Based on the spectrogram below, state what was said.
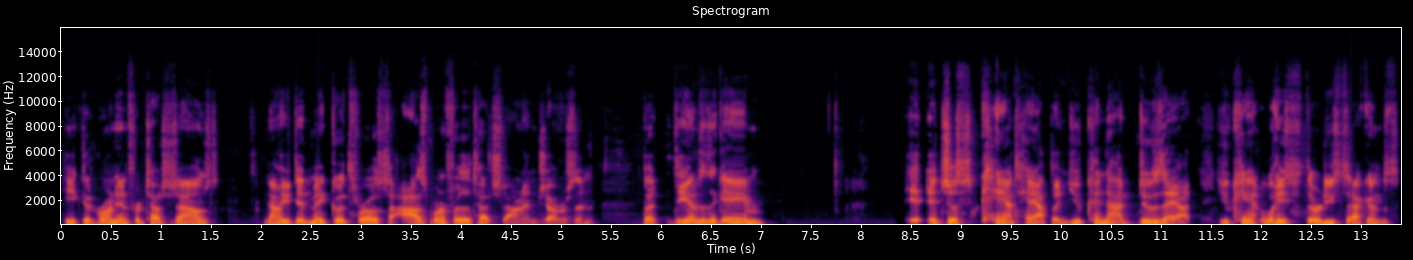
he could run in for touchdowns. Now he did make good throws to Osborne for the touchdown and Jefferson, but the end of the game, it, it just can't happen. You cannot do that. You can't waste thirty seconds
